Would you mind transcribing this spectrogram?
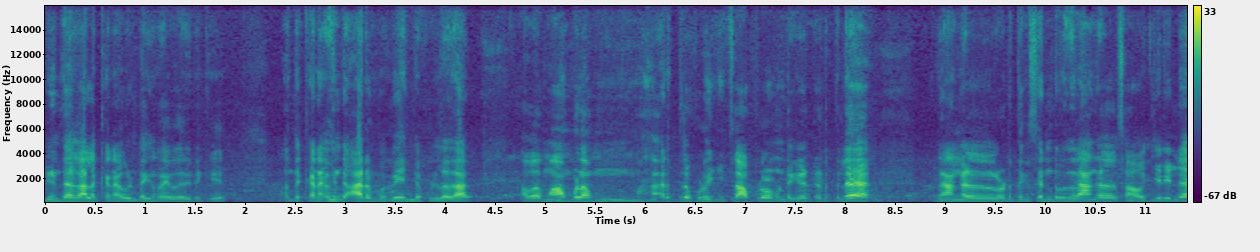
நீண்ட கால கனவு இன்றைக்கு இருக்குது அந்த கனவின் ஆரம்பமே இந்த பிள்ளை தான். அவள் மாம்பழம் மரத்தில் பிடுங்கி சாப்பிடுவோம்ன்ற கேட்ட இடத்துல நாங்கள் இடத்துக்கு சென்றிருந்த நாங்கள் சாவச்சேரியில்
